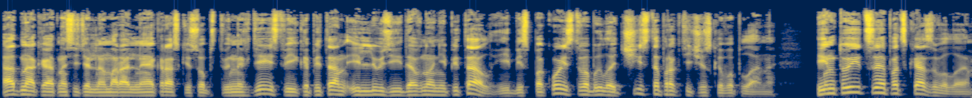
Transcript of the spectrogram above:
Однако относительно моральной окраски собственных действий капитан иллюзий давно не питал, и беспокойство было чисто практического плана. Интуиция подсказывала,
